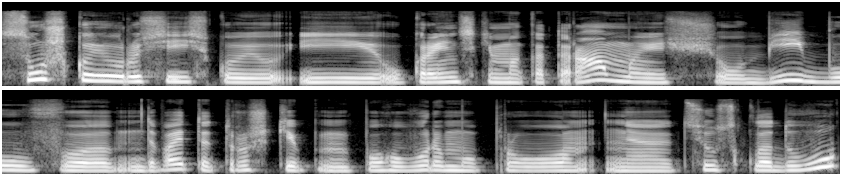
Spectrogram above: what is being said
сушкою російською і українськими катерами, що бій був. Е, Давайте трошки поговоримо про е, цю складову.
